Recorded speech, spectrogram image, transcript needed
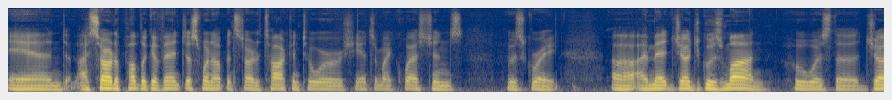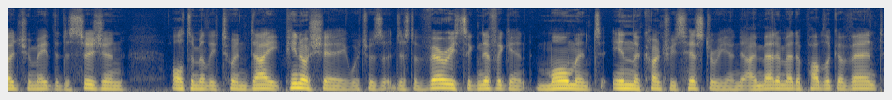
And I saw her at a public event, just went up and started talking to her. She answered my questions. It was great. Uh, I met Judge Guzman, who was the judge who made the decision ultimately to indict Pinochet, which was a, just a very significant moment in the country's history. And I met him at a public event,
